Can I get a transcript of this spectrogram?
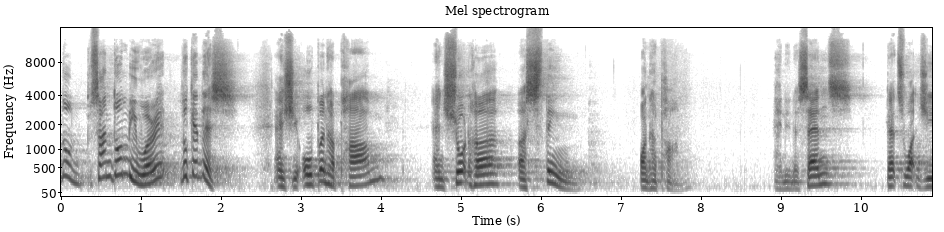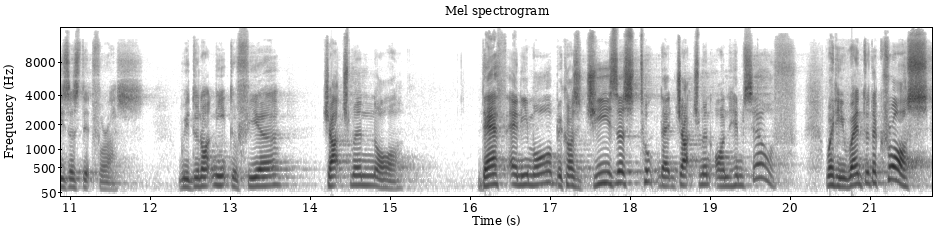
No, son, don't be worried. Look at this. And she opened her palm and showed her a sting on her palm. And in a sense, that's what Jesus did for us. We do not need to fear judgment or death anymore because Jesus took that judgment on himself. When he went to the cross,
